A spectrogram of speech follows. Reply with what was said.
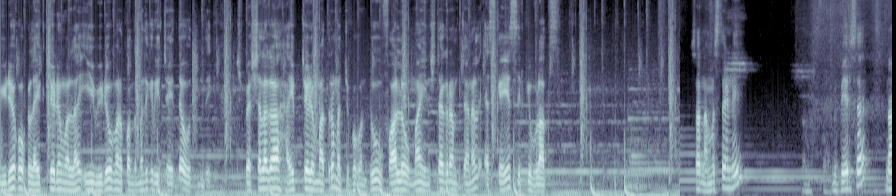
వీడియోకి ఒక లైక్ చేయడం వల్ల ఈ వీడియో మన కొంతమందికి రీచ్ అయితే అవుతుంది. స్పెషల్గా హైప్ చేయడం మాత్రం మర్చిపోకండి. Do follow my Instagram channel SKS సిర్కి బ్లాగ్స్ సార్ నమస్తే అండి. మీ పేరు సార్ నా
